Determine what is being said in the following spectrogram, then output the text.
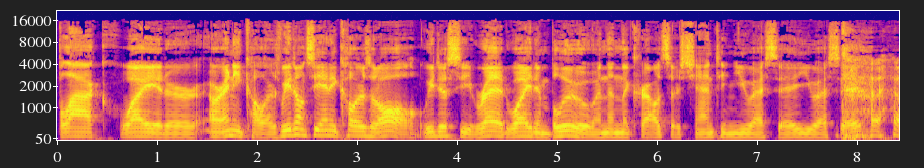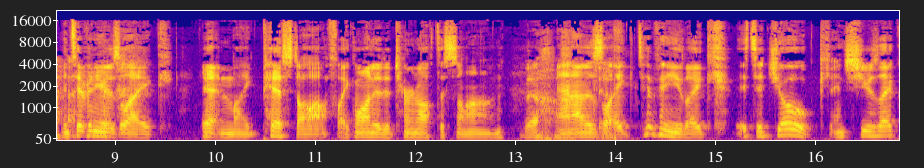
black, white, or or any colors. We don't see any colors at all. We just see red, white, and blue, and then the crowd starts chanting USA, USA, and Tiffany was like getting like pissed off, like wanted to turn off the song. No. And I was Yeah. like, Tiffany, like, it's a joke. And she was like,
